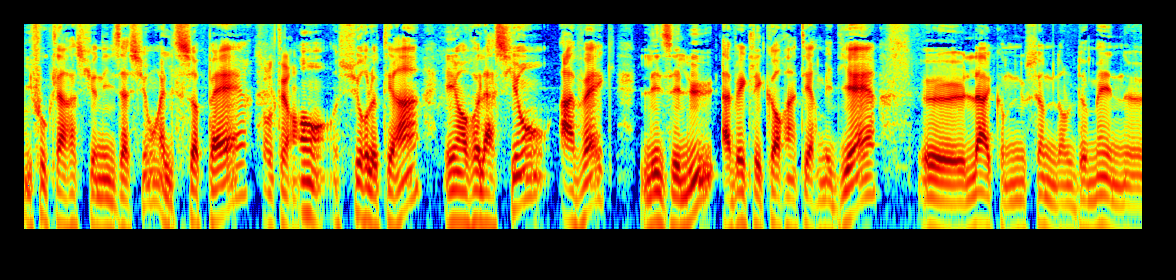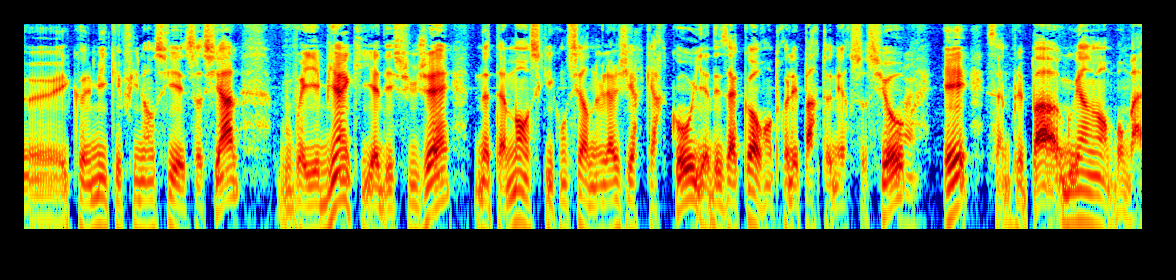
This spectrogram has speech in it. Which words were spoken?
Il faut que la rationalisation, elle s'opère sur, le terrain et en relation avec les élus, avec les corps intermédiaires. Euh, là, comme nous sommes dans le domaine euh, économique et financier et social, vous voyez bien qu'il y a des sujets, notamment en ce qui concerne l'Agir Carco, il y a des accords entre les partenaires sociaux et ça ne plaît pas au gouvernement. Bon, bah,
